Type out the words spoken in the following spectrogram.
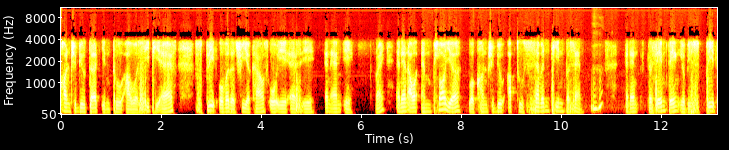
contributed into our CPF, split over the three accounts, OA, SA, and MA, right? And then our employer will contribute up to 17%. percent mm hmm and then the same thing, it'll be split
